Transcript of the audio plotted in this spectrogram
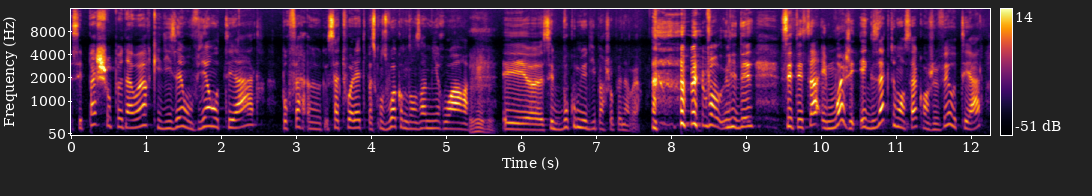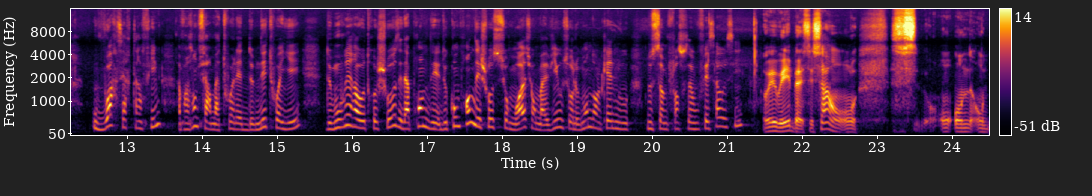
c'est pas Schopenhauer qui disait on vient au théâtre pour faire euh, sa toilette, parce qu'on se voit comme dans un miroir. Et euh, c'est beaucoup mieux dit par Schopenhauer. Mais bon, l'idée, c'était ça. Et moi, j'ai exactement ça quand je vais au théâtre ou voir certains films, l'impression de faire ma toilette, de me nettoyer, de m'ouvrir à autre chose et d'apprendre, des- de comprendre des choses sur moi, sur ma vie ou sur le monde dans lequel nous, nous sommes. Je pense que ça vous fait ça aussi? Oui, oui, ben c'est ça. On, on, on- on-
